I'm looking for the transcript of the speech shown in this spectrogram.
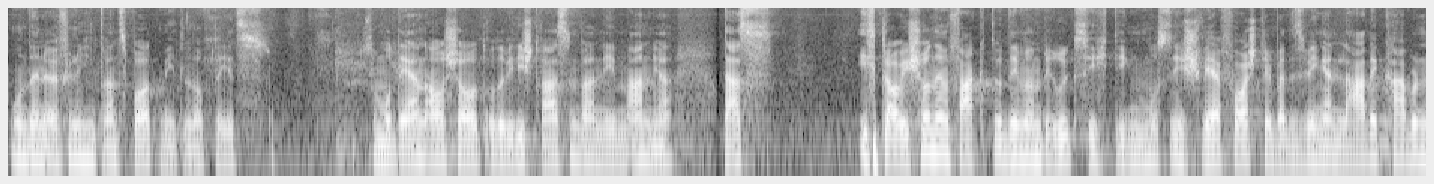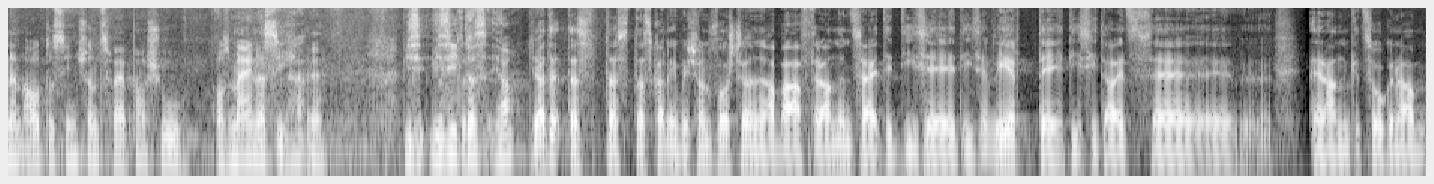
und einem öffentlichen Transportmittel. Ob der jetzt so modern ausschaut oder wie die Straßenbahn nebenan. Ja. Das ist, glaube ich, schon ein Faktor, den man berücksichtigen muss. Ist schwer vorstellbar. Deswegen ein Ladekabel und ein Auto sind schon zwei Paar Schuhe, aus meiner Sicht. Ja. Ja. Wie, wie sieht das, das, Ja, ja das, das, das kann ich mir schon vorstellen. Aber auf der anderen Seite, diese, diese Werte, die Sie da jetzt äh, herangezogen haben,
